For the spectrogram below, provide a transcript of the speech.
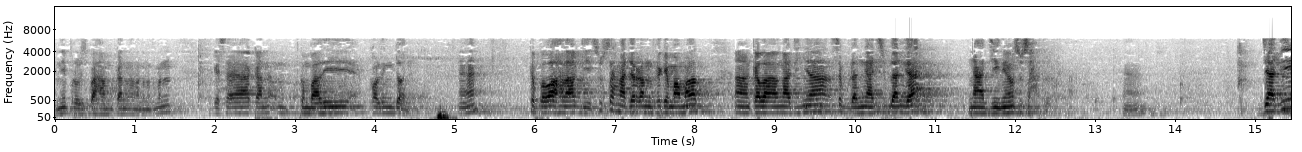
Ini perlu dipahamkan teman-teman. Oke, saya akan kembali calling down. Eh? Ke bawah lagi. Susah ngajarkan fikih mamalat. Eh, kalau ngajinya sebulan ngaji, sebulan enggak. Ngajinya susah. Eh? Jadi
